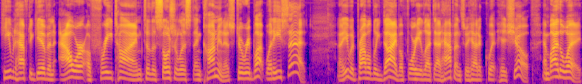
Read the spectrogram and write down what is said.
he would have to give an hour of free time to the socialists and communists to rebut what he said. Now, he would probably die before he let that happen, so he had to quit his show. And by the way,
